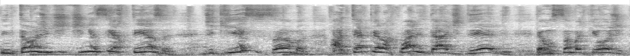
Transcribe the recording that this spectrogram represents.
Então a gente tinha certeza de que esse samba, até pela qualidade dele, é um samba que hoje,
